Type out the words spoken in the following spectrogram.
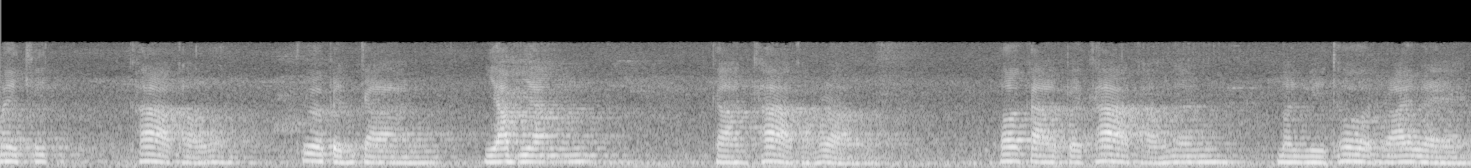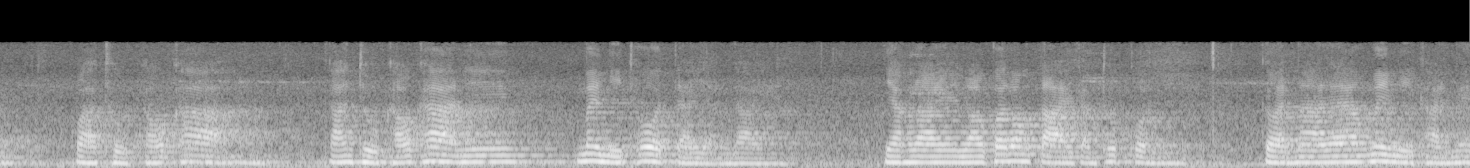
ไม่คิดฆ่าเขาเพื่อเป็นการยับยั้งการฆ่าของเรา เพราะการไปฆ่าเขานั้นมันมีโทษร้ายแรงกว่าถูกเขาฆ่า การถูกเขาฆ่านี้ไม่มีโทษแต่อย่างใด อย่างไรเราก็ต้องตายกันทุกคน เกิดมาแล้วไม่มีใครไม่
